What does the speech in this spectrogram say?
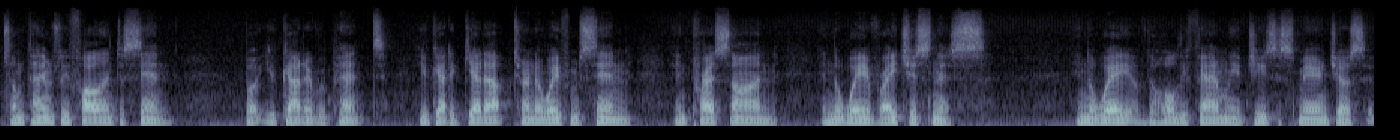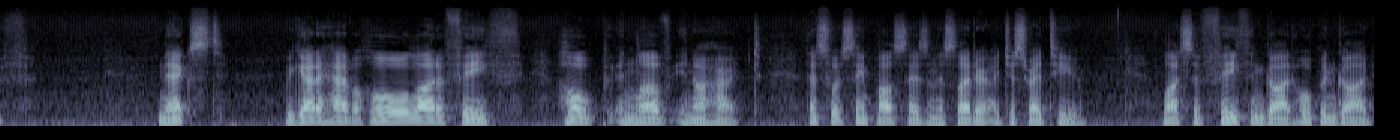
Sometimes we fall into sin, but you've got to repent. You've got to get up, turn away from sin, and press on in the way of righteousness, in the way of the Holy Family of Jesus, Mary, and Joseph. Next, we got to have a whole lot of faith, hope, and love in our heart. That's what St. Paul says in this letter I just read to you. Lots of faith in God, hope in God,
